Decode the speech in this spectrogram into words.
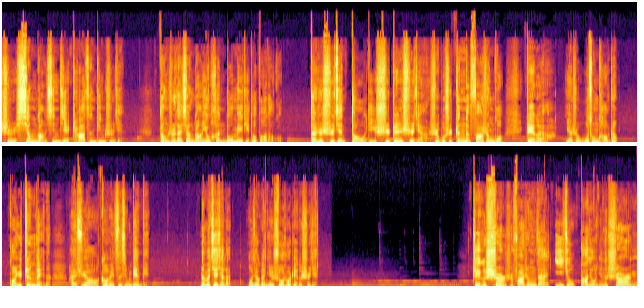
是香港新界茶餐厅事件，当时在香港有很多媒体都报道过，但是事件到底是真是假，是不是真的发生过，这个呀也是无从考证。关于真伪呢，还需要各位自行辨别。那么接下来我就跟您说说这个事件。这个事儿是发生在一九八九年的十二月，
